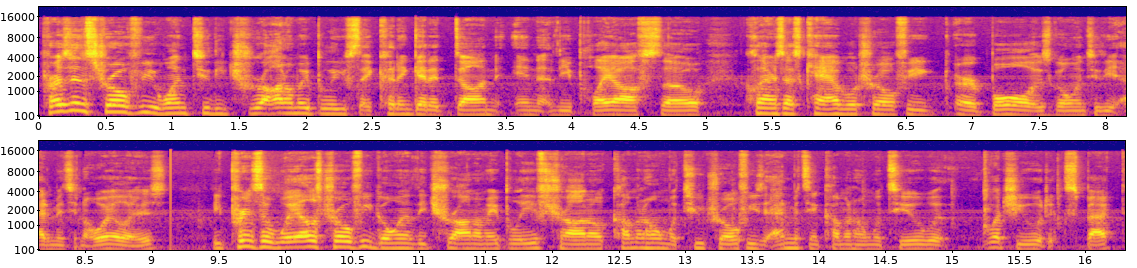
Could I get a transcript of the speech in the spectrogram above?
President's Trophy went to the Toronto Maple Leafs. They couldn't get it done in the playoffs though. Clarence S. Campbell Trophy or Bowl is going to the Edmonton Oilers. The Prince of Wales Trophy going to the Toronto Maple Leafs. Toronto coming home with two trophies. Edmonton coming home with two, with what you would expect.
